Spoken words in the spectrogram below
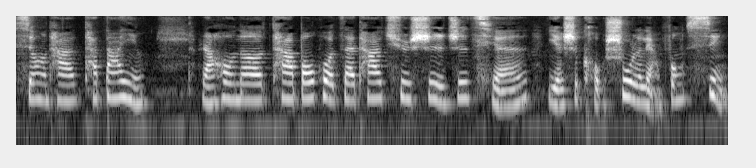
希望他他答应，然后呢，他包括在他去世之前也是口述了两封信，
